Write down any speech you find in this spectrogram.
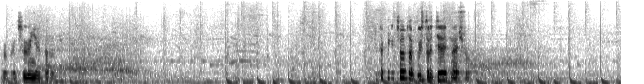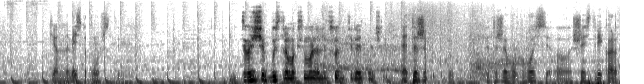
Какой-то сувенир, короче. Ты лицо-то быстро терять начал. Я на месте, потому что ты... Ты вообще быстро максимально лицо терять начал. Это же... Это же 8, 6-3 карты.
